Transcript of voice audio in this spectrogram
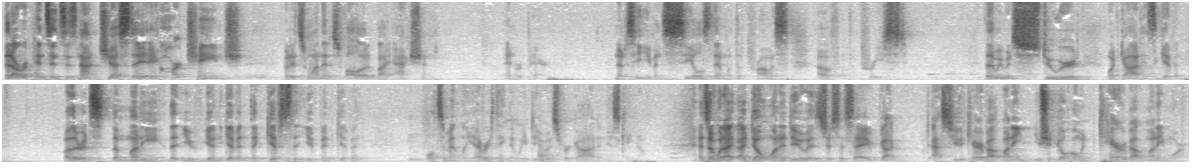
That our repentance is not just a, a heart change, but it's one that is followed by action and repair. Notice he even seals them with the promise of the priest. That we would steward what God has given. Whether it's the money that you've been given, the gifts that you've been given, ultimately, everything that we do is for God and His kingdom. And so, what I, I don't want to do is just to say, God asks you to care about money, you should go home and care about money more.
